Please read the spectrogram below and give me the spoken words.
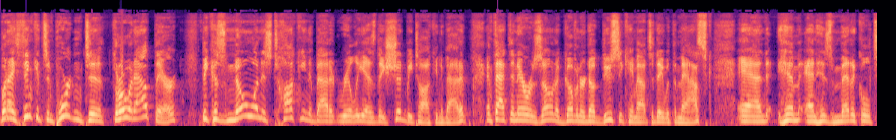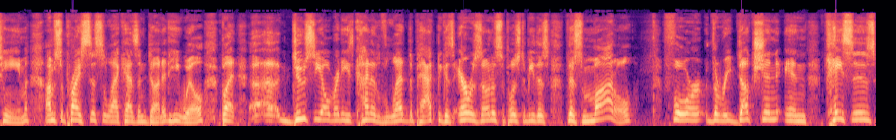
But I think it's important to throw it out there because no one is talking about it really as they should be talking about it. In fact, in Arizona, Governor Doug Ducey came out today with the mask and him and his medical team. I'm surprised Sisolak hasn't done it. He will, but uh, Ducey already has kind of led the pack because Arizona is supposed to be this, this model for the reduction in cases,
